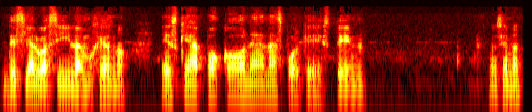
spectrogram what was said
Decía algo así la mujer, ¿no? Es que a poco nada más porque, este, ¿cómo se llama?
